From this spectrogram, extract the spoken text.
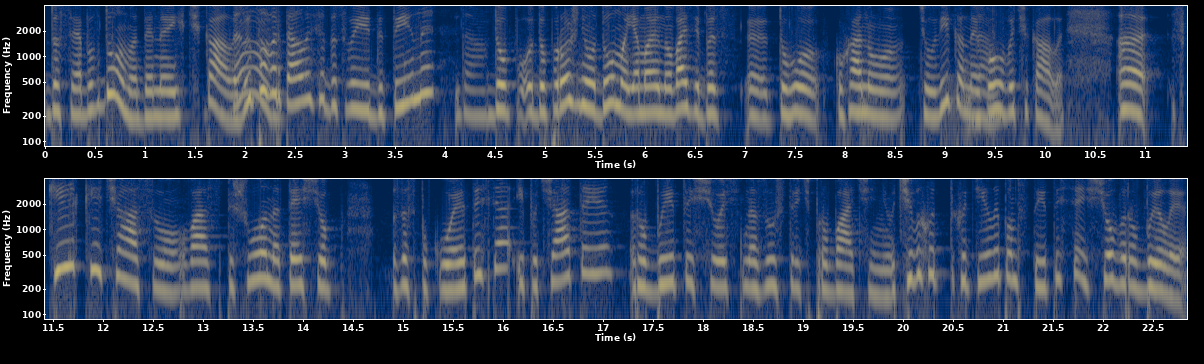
до себе вдома, де на їх чекали. Ви поверталися до своєї дитини, Да. до, до порожнього дому, я маю на увазі без е, того коханого чоловіка, на Да. якого ви чекали. А, скільки часу у вас пішло на те, щоб заспокоїтися і почати робити щось назустріч пробаченню? Чи ви хотіли помститися, і що ви робили?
